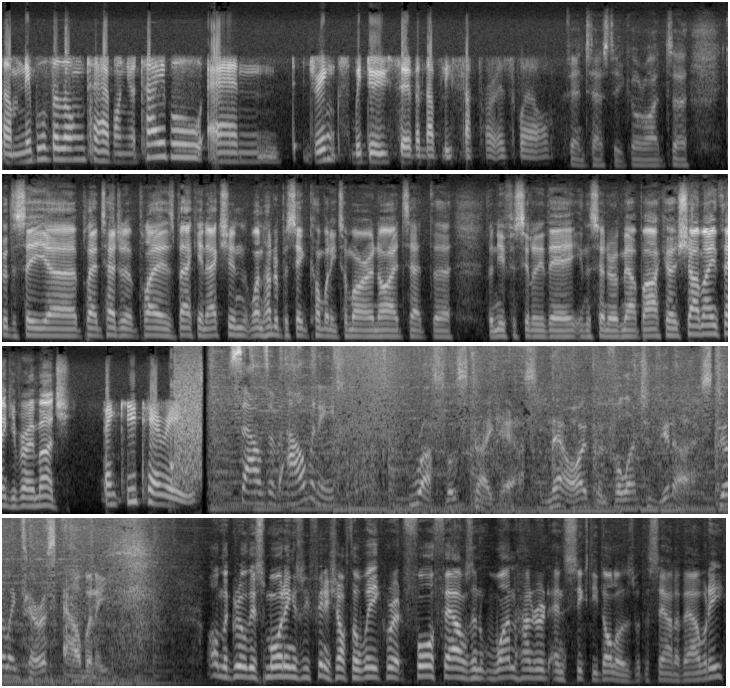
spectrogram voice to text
some nibbles along to have on your table and drinks, we do serve a lovely supper as well. Fantastic. All right. Uh, good to see uh, Plantagenet Players back in action. 100% comedy tomorrow night at the, the new facility there in the centre of Mount Barker. Charmaine, thank you very much. Thank you, Terry. Sounds of Albany. Rustler's Steakhouse, now open for lunch and dinner. Stirling Terrace, Albany. On the grill this morning, as we finish off the week, we're at $4,160 with the sound of Albany.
